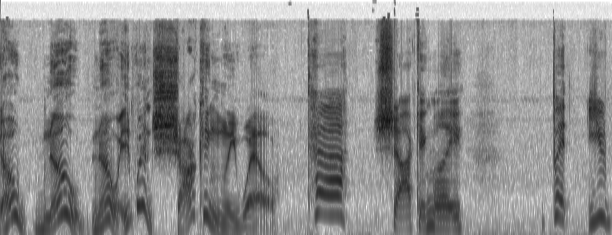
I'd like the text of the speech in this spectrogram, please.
Oh, no, no, it went shockingly well. Ha, shockingly. But you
